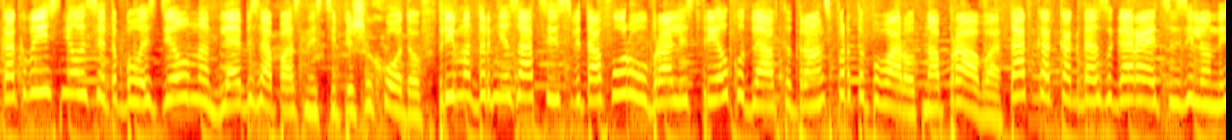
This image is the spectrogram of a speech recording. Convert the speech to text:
Как выяснилось, это было сделано для безопасности пешеходов. При модернизации светофора убрали стрелку для автотранспорта поворот направо, так как когда загорается зеленый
